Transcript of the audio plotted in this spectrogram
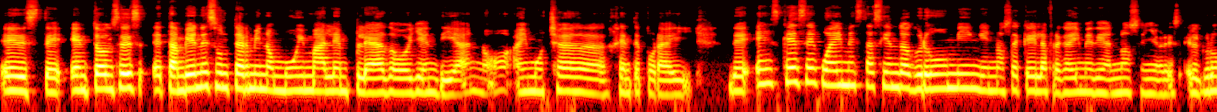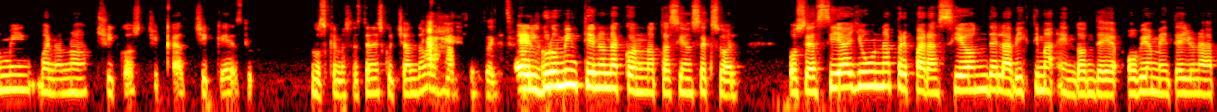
Este, entonces, eh, también es un término muy mal empleado hoy en día, ¿no? Hay mucha gente por ahí de, es que ese güey me está haciendo grooming y no sé qué, y la fregada y media. No, señores, el grooming, bueno, no, chicos, chicas, chiques, los que nos estén escuchando, el grooming tiene una connotación sexual. O sea, sí hay una preparación de la víctima en donde obviamente hay una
